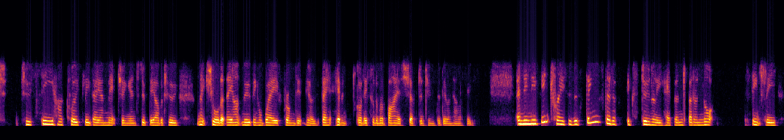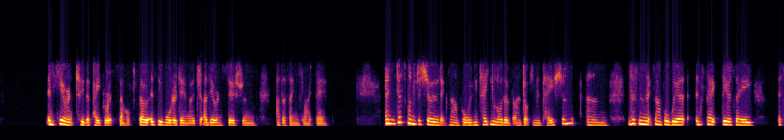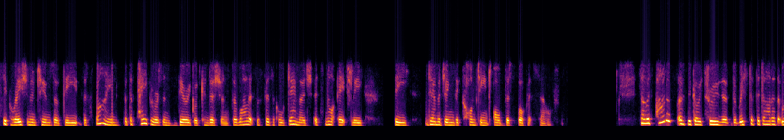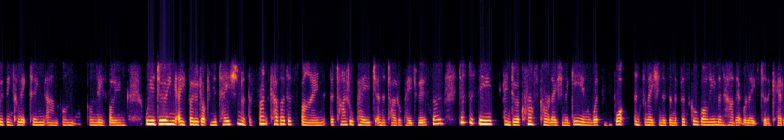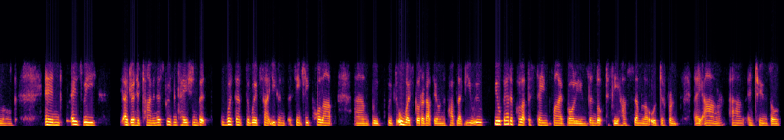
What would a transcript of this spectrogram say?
to see how closely they are matching and to be able to make sure that they aren't moving away from the, you know, they haven't got a sort of a bias shift in terms of their analyses. And then the event traces is things that have externally happened but are not essentially inherent to the paper itself. So is there water damage? Are there insertions? Other things like that. And just wanted to show you an example. We've been taking a lot of uh, documentation. Um, this is an example where, in fact, there's a, a, separation in terms of the, the spine, but the paper is in very good condition. So while it's a physical damage, it's not actually the damaging the content of this book itself. So as part of, as we go through the, the rest of the data that we've been collecting um, on, on these volumes, we are doing a photo documentation of the front cover, the spine, the title page and the title page verso, just to see and do a cross correlation again with what information is in the physical volume and how that relates to the catalogue. And as we, I don't have time in this presentation, but with the, the, website, you can essentially pull up, um, we've, we've almost got it up there on the public, you, you'll, you'll be able to pull up the same five volumes and look to see how similar or different they are uh, in terms of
